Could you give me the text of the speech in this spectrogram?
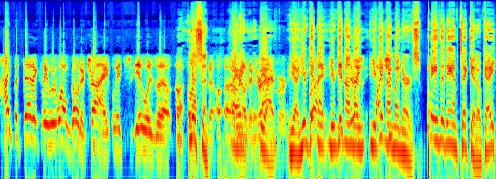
hypothetically, we won't go to try. It's it was a, a Uh, listen, the, uh, You know the driver. Yeah, you're getting But you're getting on my you're getting on you- my nerves. Pay the damn ticket, okay?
